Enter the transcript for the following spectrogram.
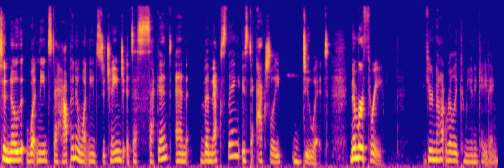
to know that what needs to happen and what needs to change. It's a second and the next thing is to actually do it. Number three, you're not really communicating.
